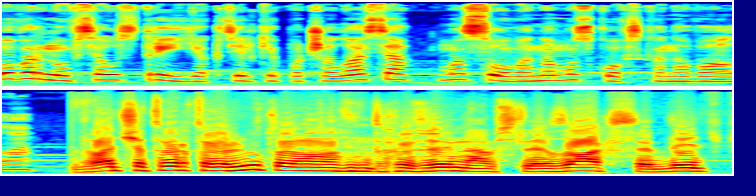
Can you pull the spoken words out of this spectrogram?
повернувся у стрій, як тільки почалася масована московська навала. 24 лютого дружина в сльозах сидить,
